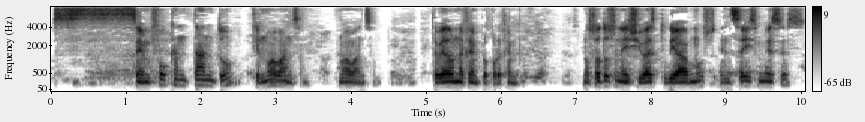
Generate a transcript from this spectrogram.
se enfocan tanto que no avanzan, no avanzan. Te voy a dar un ejemplo, por ejemplo. Nosotros en la Yeshiva estudiábamos en seis meses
